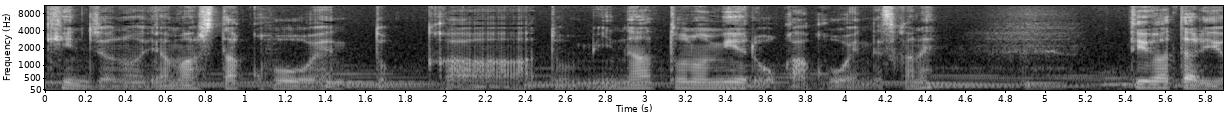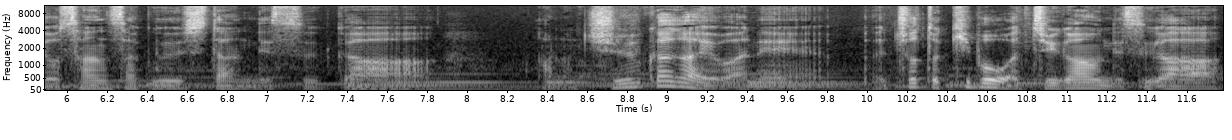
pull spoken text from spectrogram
近所の山下公園とかあと港の見える丘公園ですかね。っていう辺りを散策したんですがあの中華街はねちょっと規模は違うんですが、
